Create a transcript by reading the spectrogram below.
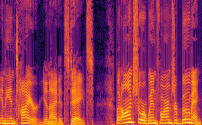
in the entire United States. But onshore wind farms are booming.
